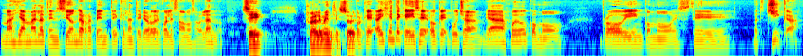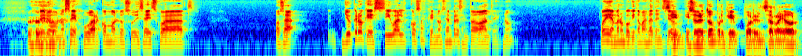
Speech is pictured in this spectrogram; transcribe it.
más llama la atención de repente que el anterior del cual estábamos hablando. Sí, probablemente. Porque hay gente que dice, ok, pucha, ya juego como Robin, como este chica. Pero no sé, jugar como los Suicide Squad. O sea, yo creo que es igual cosas que no se han presentado antes, ¿no? Puede llamar un poquito más la atención. Sí, y sobre todo porque por el desarrollador.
